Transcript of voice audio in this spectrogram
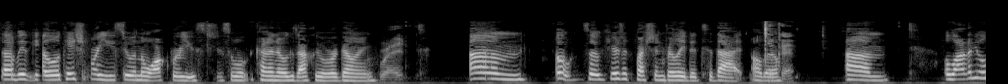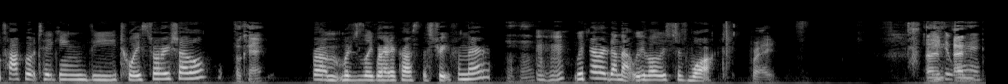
That'll be the location we're used to and the walk we're used to, so we'll kind of know exactly where we're going. Right. Um, oh, so here's a question related to that, although, Okay. um, a lot of people talk about taking the Toy Story shuttle Okay. from, which is like right across the street from there. hmm hmm We've never done that. We've always just walked. Right. And, Either way. and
